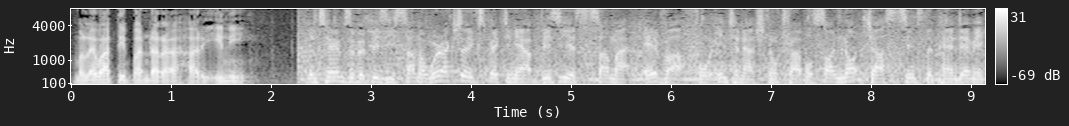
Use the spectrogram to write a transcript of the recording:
melewati bandara hari ini. In terms of a busy summer, we're actually expecting our busiest summer ever for international travel. So, not just since the pandemic,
